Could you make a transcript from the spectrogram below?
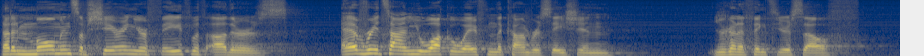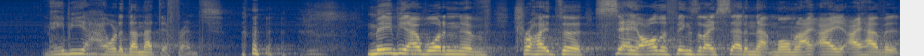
that in moments of sharing your faith with others, every time you walk away from the conversation, you're going to think to yourself, maybe I would have done that different. Maybe I wouldn't have tried to say all the things that I said in that moment. I, I, I have a,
